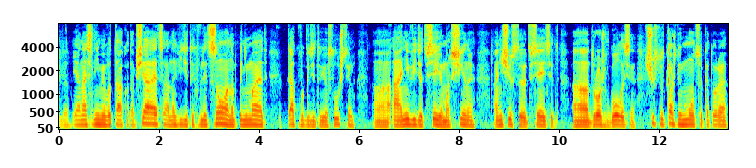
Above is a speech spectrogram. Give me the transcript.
Да. и она с ними вот так вот общается, она видит их в лицо, она понимает, как выглядит ее слушатель, а, а они видят все ее морщины, они чувствуют все эти а, дрожь в голосе, чувствуют каждую эмоцию, которая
